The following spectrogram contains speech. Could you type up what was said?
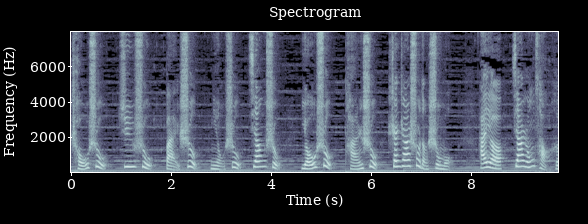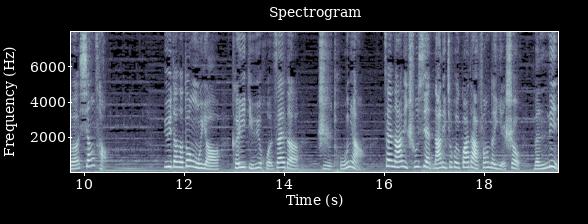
稠树、榉树、柏树、柳树、姜树、油树、檀树、山楂树等树木，还有夹绒草和香草。遇到的动物有可以抵御火灾的纸鸵鸟。在哪里出现，哪里就会刮大风的野兽文令。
